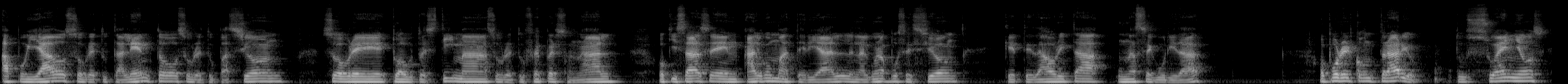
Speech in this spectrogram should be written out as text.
apoyados sobre tu talento, sobre tu pasión, sobre tu autoestima, sobre tu fe personal, o quizás en algo material, en alguna posesión que te da ahorita una seguridad. O por el contrario, tus sueños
